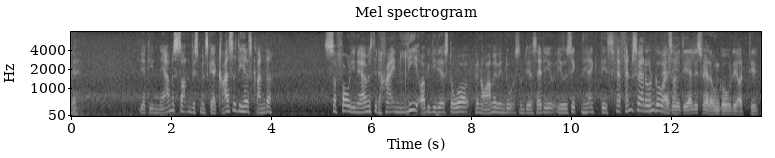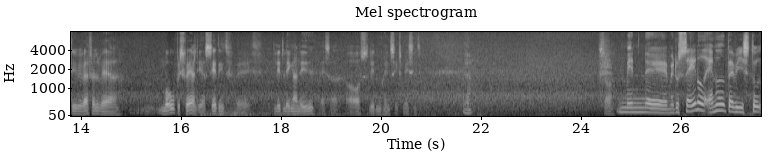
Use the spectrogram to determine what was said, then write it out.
ja. Ja, det er nærmest sådan, hvis man skal have græsset de her skrænter, så får de nærmest et hegn lige op i de der store panoramavinduer, som de har sat i, i udsigten her. Ikke? Det er svært, fandme svært at undgå, ja, altså. det, det er lidt svært at undgå det, og det, det vil i hvert fald være må besværligt at sætte et øh, lidt længere nede, altså, og også lidt uhensigtsmæssigt. Ja. Så Men, øh, men du sagde noget andet, da vi stod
